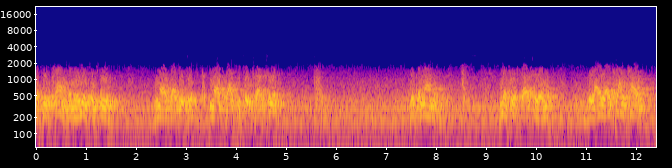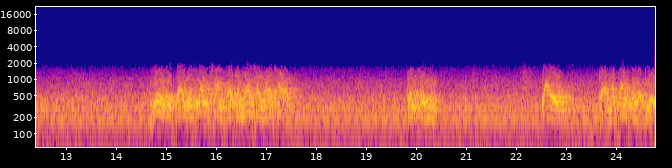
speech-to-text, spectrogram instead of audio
จะคิดคลั่งไปในเรื่องอื่นนอกจากที่ถูกนอกจากที่ถูกสอบสวนดังนั้นเมื่อถูกสอบสวนหลายหลายครั้งเข้าเรื่องที่ใจยังลั่นคลานไปกันน้อยเท่าน้อยเท่าจนถึงใจก็มาตั้งสงบอยู่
